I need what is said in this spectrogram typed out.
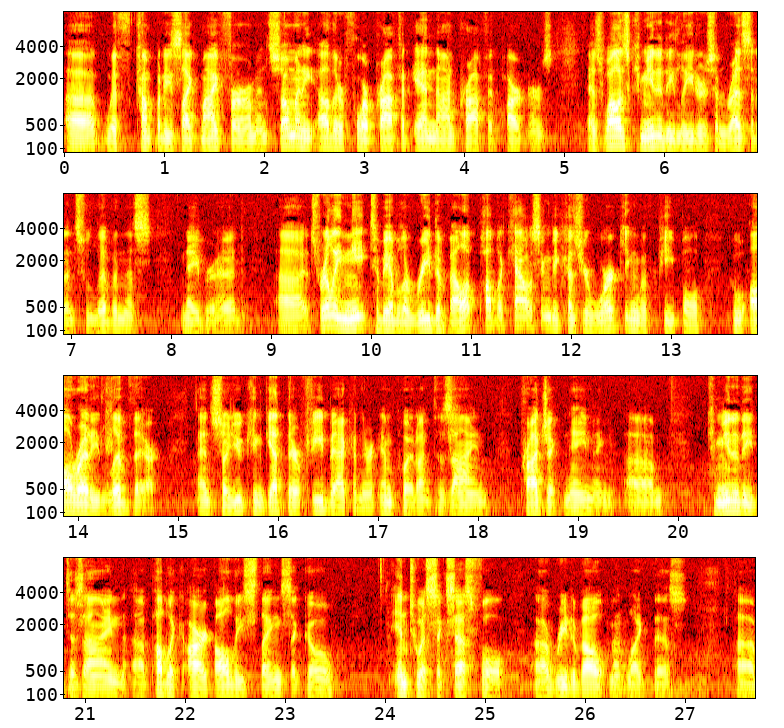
uh, with companies like my firm and so many other for-profit and nonprofit partners, as well as community leaders and residents who live in this neighborhood. Uh, it's really neat to be able to redevelop public housing because you're working with people who already live there. And so you can get their feedback and their input on design, project naming, um, community design, uh, public art, all these things that go into a successful redevelopment like this. Uh,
